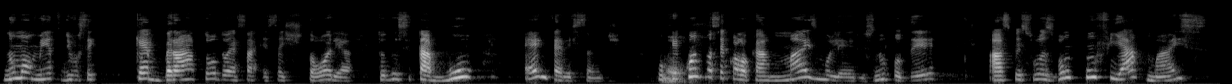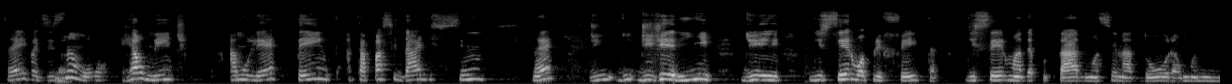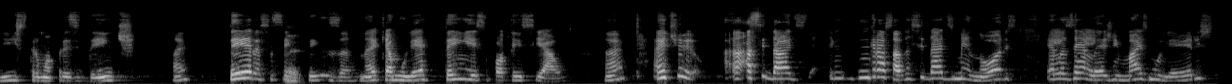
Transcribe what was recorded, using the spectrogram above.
no momento de você quebrar toda essa, essa história, todo esse tabu, é interessante. Porque Nossa. quando você colocar mais mulheres no poder, as pessoas vão confiar mais né? e vai dizer, não, realmente a mulher tem a capacidade sim, né? De, de, de gerir, de, de ser uma prefeita, de ser uma deputada, uma senadora, uma ministra, uma presidente, né? ter essa é. certeza é. né, que a mulher tem esse potencial. Né? A gente, as cidades, engraçado, as cidades menores, elas elegem mais mulheres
